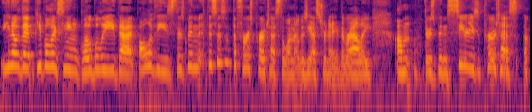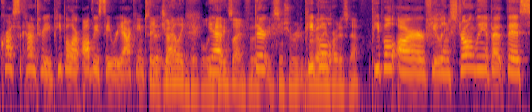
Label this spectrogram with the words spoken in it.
You know that people are seeing globally that all of these. There's been this isn't the first protest, the one that was yesterday, the rally. Um, there's been a series of protests across the country. People are obviously reacting to They're the, jailing people in Yeah, Queensland for the Extinction Re- people- Rebellion protests now. people are feeling strongly about this,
